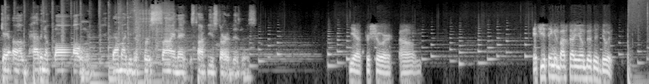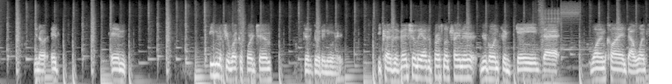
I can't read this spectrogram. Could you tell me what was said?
get, uh, having a following, that might be the first sign that it's time for you to start a business. Yeah, for sure. Um, if you're thinking about starting your own business, do it. You know, it, and even if you're working for a gym, just do it anyway. Because eventually, as a personal trainer, you're going to gain that one client that wants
